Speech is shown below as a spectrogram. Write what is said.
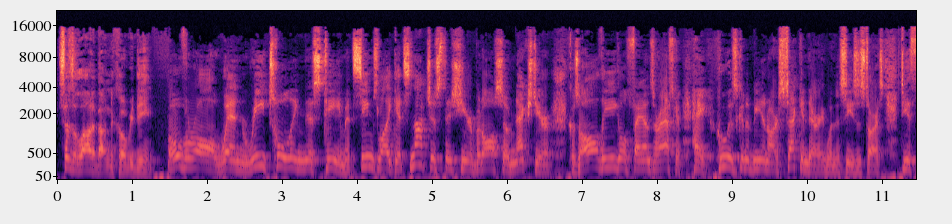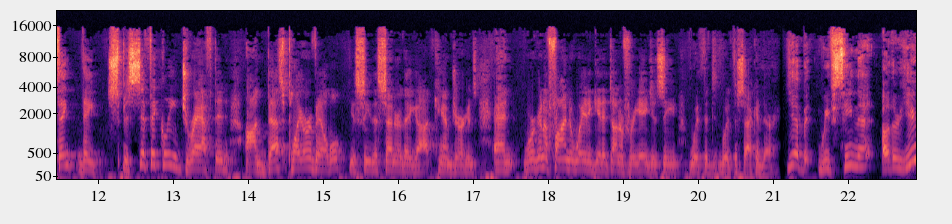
says a lot about Nakobe Dean. Overall, when retooling this team, it seems like it's not just this year, but also next year, because all the Eagle fans are asking, hey, who is going to be in our secondary when the season starts? Do you think they specifically drafted on best player available? You see the center they got, Cam Jurgens, and we're going to find a way to get it done in free agency with the with the secondary. Yeah, but we've seen that other years.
